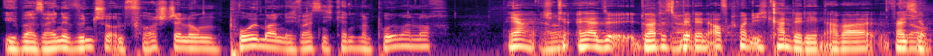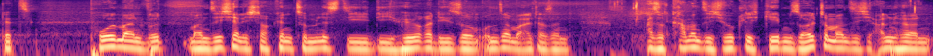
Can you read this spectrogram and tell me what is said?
über seine Wünsche und Vorstellungen. Pohlmann, ich weiß nicht, kennt man Pohlmann noch? Ja, ich, Ja. ke- also du hattest Ja. mir den aufgemacht, ich kannte den, aber weiß Genau. nicht, ob jetzt. Pohlmann wird man sicherlich noch kennen, zumindest die, die Hörer, die so in unserem Alter sind. Also kann man sich wirklich geben, sollte man sich anhören,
